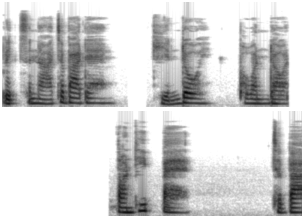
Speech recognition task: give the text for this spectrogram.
ปริศนาจบาแดง เขียนโดย พวันดอน ตอนที่8ชบา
